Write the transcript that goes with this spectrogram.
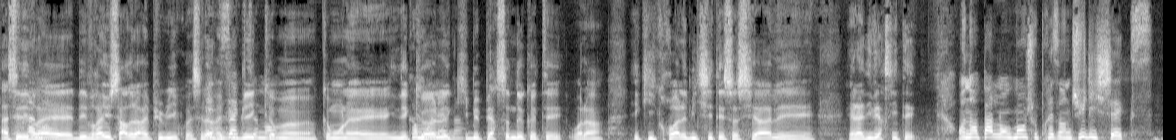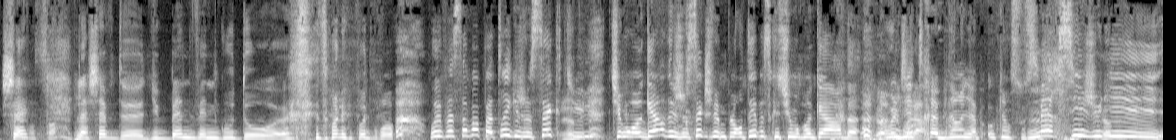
Ah, c'est des vrais, des vrais hussards de la République. C'est la République comme, euh, comme on une école qui met personne de côté, voilà, et qui croit à la mixité sociale et, et à la diversité. On en parle longuement. Je vous présente Julie Chex, chef, la chef de, du Benvengudo, euh, c'est dans les pots de bro. Oui, bah, ça va, Patrick. Je sais que tu, tu, me regardes et je sais que je vais me planter parce que tu me regardes. Vous le dites très bien, il n'y a aucun souci. Merci, Julie.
